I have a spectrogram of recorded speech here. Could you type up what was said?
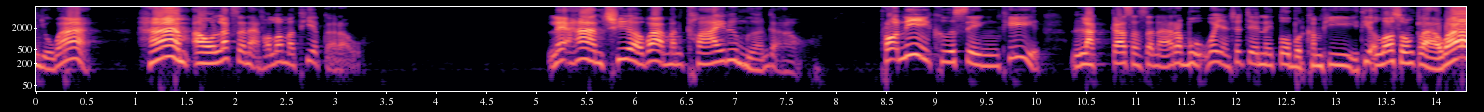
ณฑ์อยู่ว่า ห้ามเอาลักษณะของลอมาเทียบกับเรา และห้ามเชื่อว่ามันคล้ายหรือเหมือนกับเรา เพราะนี่คือสิ่งที่หลักการศาสนาระบุไว้อย่างชัดเจนในตัวบทคัมภีร์ที่อัลลอฮ์ทรงกล่าวว่า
